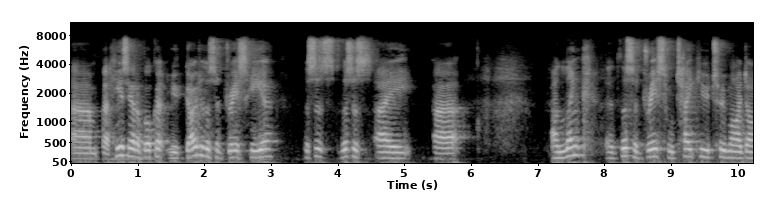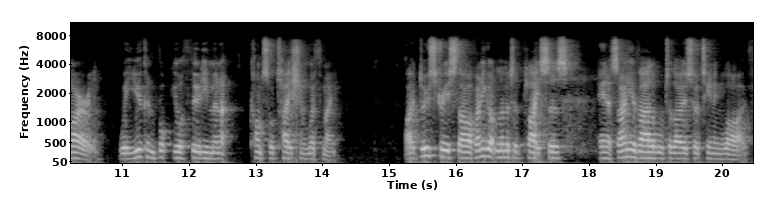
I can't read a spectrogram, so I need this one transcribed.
Um, but here's how to book it. You go to this address here. This is this is a uh, a link. This address will take you to my diary where you can book your 30-minute consultation with me. I do stress though, I've only got limited places and it's only available to those who are attending live.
